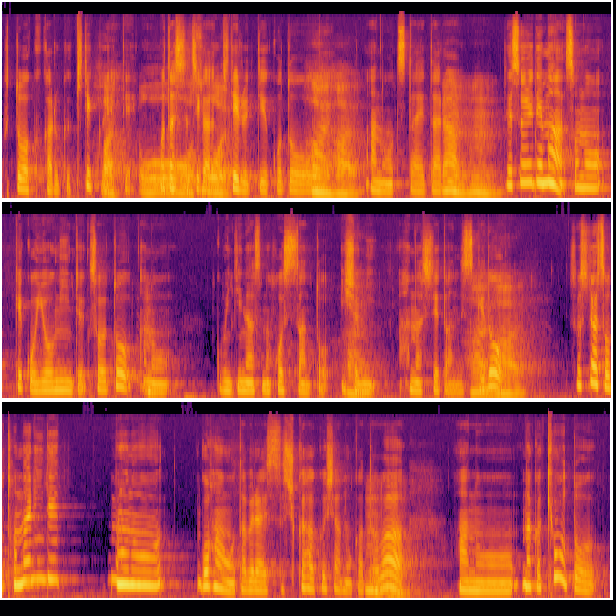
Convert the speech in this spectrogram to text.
フットワーク軽く来てくれて、はい。私たちが来てるっていうことを、はいはあの伝えたいら、うんうん。でそれでまあその結構容認というかそれとあの、コミュニティナースの星さんと一緒に話してたんですけど、はいはいそしたらその隣であのご飯を食べられてた宿泊者の方は、あのなんか京都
